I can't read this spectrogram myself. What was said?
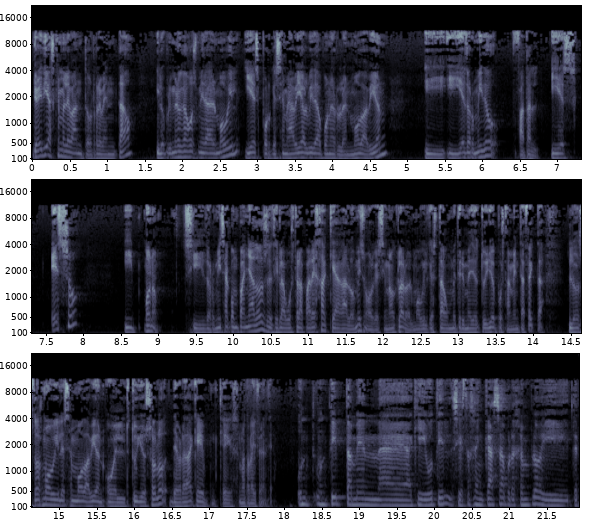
Yo hay días que me levanto reventado y lo primero que hago es mirar el móvil y es porque se me había olvidado ponerlo en modo avión y, he dormido fatal. Y es eso y bueno, si dormís acompañados, decirle a vuestra pareja que haga lo mismo, porque si no, claro, el móvil que está a un metro y medio tuyo, pues también te afecta. Los dos móviles en modo avión o el tuyo solo, de verdad que, se nota la diferencia. Un, tip también eh, aquí útil, si estás en casa, por ejemplo, y te,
